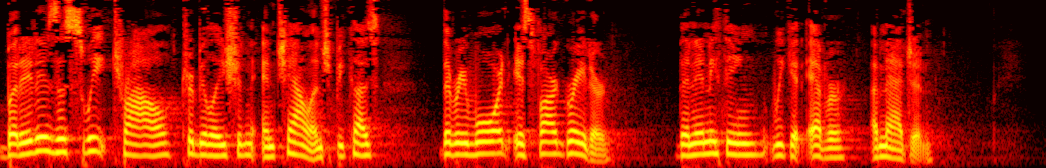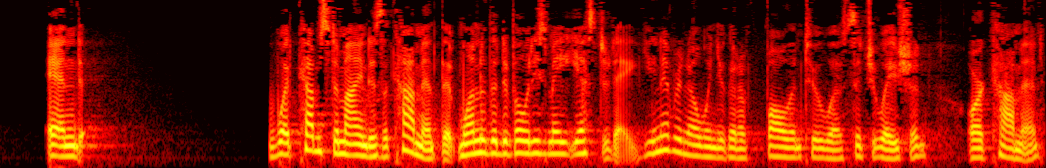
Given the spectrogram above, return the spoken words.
but it is a sweet trial, tribulation and challenge because the reward is far greater than anything we could ever imagine. And what comes to mind is a comment that one of the devotees made yesterday. You never know when you're going to fall into a situation or a comment.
